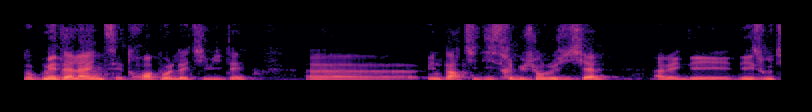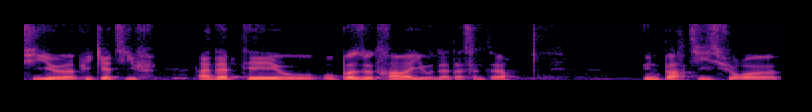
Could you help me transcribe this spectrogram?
Donc Metaline, c'est trois pôles d'activité. Euh, une partie distribution logicielle avec des, outils euh, applicatifs adaptés au, poste de travail et au data center. Une partie sur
